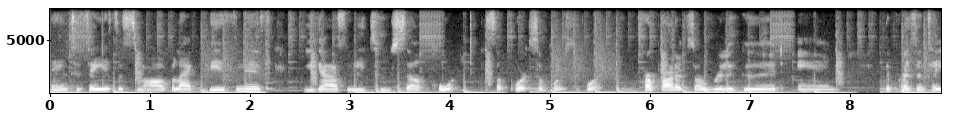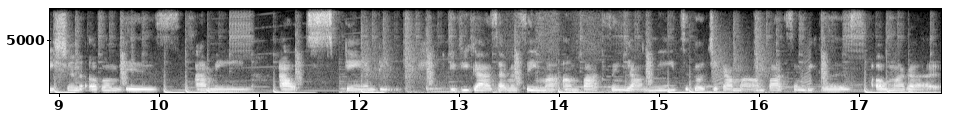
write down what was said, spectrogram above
And to say it's a small black business you guys need to support support support support. Her products are really good and the presentation of them is i mean outstanding. If you guys haven't seen my unboxing y'all need to go check out my unboxing because oh my god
